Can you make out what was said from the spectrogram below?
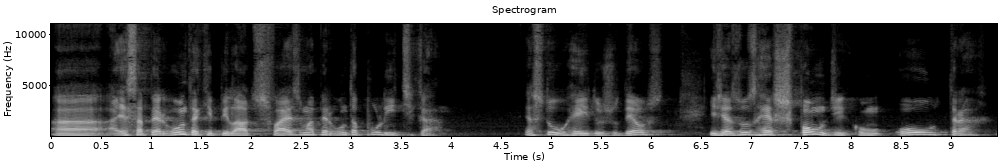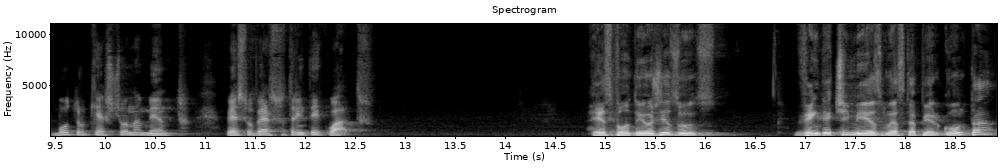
Ah, essa pergunta que Pilatos faz é uma pergunta política. És tu o rei dos judeus? E Jesus responde com outra, outro questionamento. Verso, verso 34. Respondeu Jesus: Vem de ti mesmo esta pergunta,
